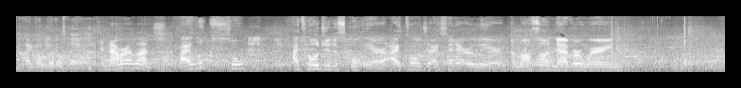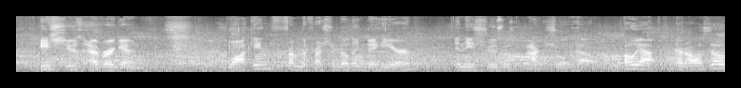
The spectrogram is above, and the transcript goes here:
like a little bit. And now we're at lunch. I look so. I told you the school air. I told you. I said it earlier. I'm also never wearing these shoes ever again. Walking from the freshman building to here in these shoes was actual hell. Oh yeah, and also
